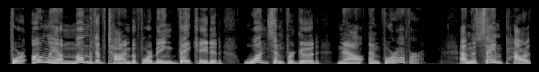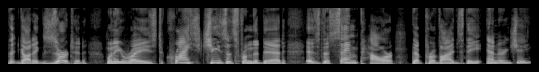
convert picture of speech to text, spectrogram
for only a moment of time before being vacated once and for good, now and forever. And the same power that God exerted when he raised Christ Jesus from the dead is the same power that provides the energy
